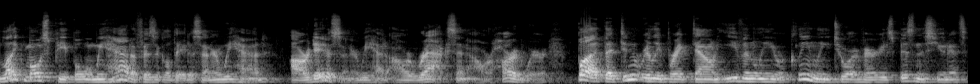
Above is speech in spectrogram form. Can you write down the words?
Like most people, when we had a physical data center, we had our data center, we had our racks and our hardware, but that didn't really break down evenly or cleanly to our various business units.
